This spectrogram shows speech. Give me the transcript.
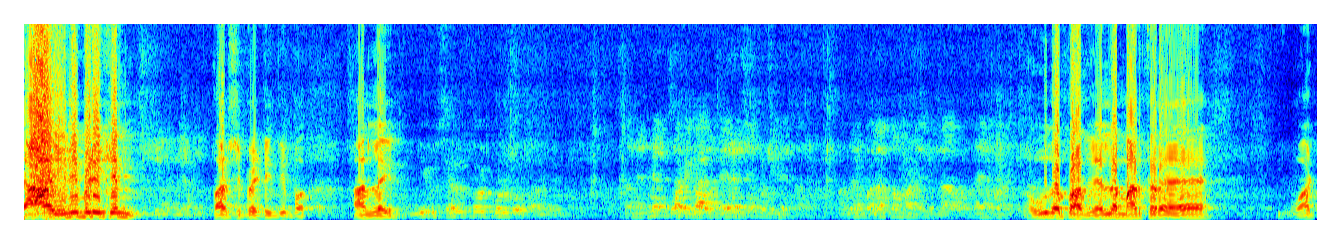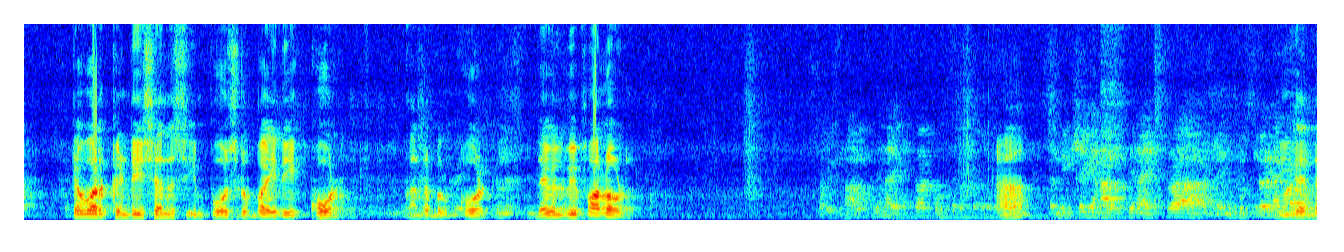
Ya anybody can participate in the online. ಹೌದಪ್ಪ ಅದನ್ನೆಲ್ಲ ಮಾಡ್ತಾರೆ. Whatever conditions imposed by the court honourable court they will be followed ಈಗ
